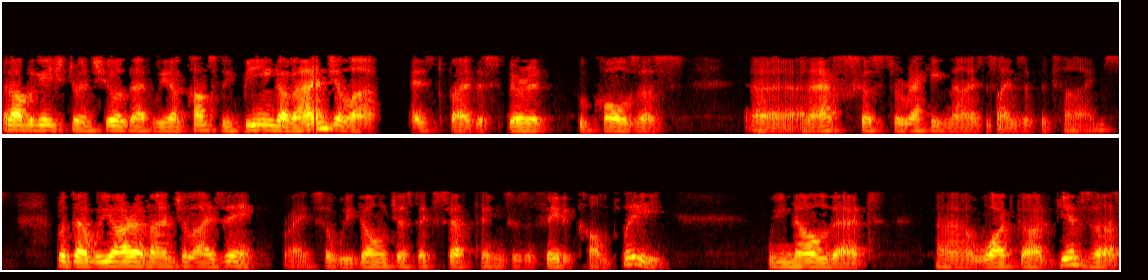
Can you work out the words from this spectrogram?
an obligation to ensure that we are constantly being evangelized by the Spirit who calls us uh, and asks us to recognize the signs of the times, but that we are evangelizing, right? So we don't just accept things as a fait accompli. We know that uh, what God gives us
